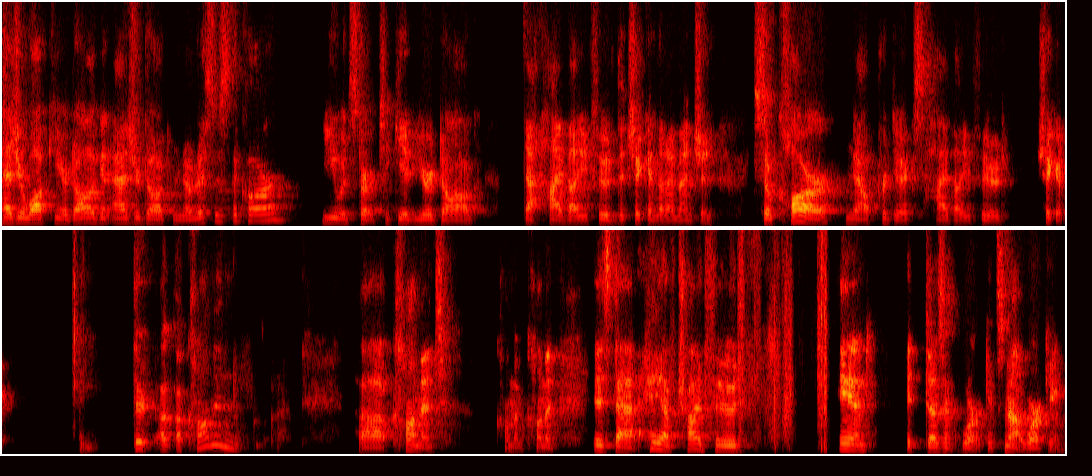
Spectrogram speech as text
as you're walking your dog and as your dog notices the car, you would start to give your dog that high value food, the chicken that I mentioned. So car now predicts high value food, chicken there a, a common uh, comment, common comment is that hey, I've tried food and it doesn't work. It's not working.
